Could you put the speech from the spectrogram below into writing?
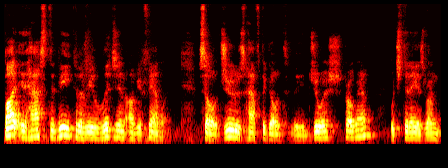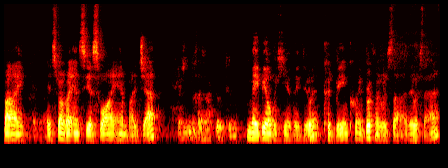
but it has to be to the religion of your family. So Jews have to go to the Jewish program, which today is run by it's run by NCSY and by JEP. Doesn't Chazak do it too? Maybe over here they do it. Could be in, in Brooklyn was the, there was that.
